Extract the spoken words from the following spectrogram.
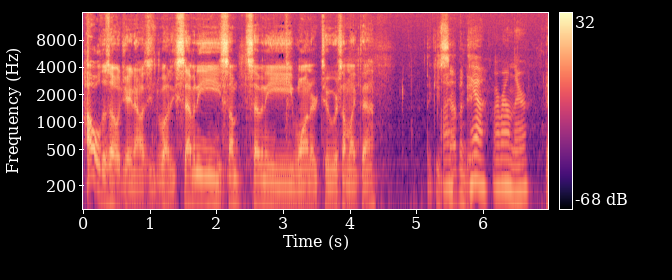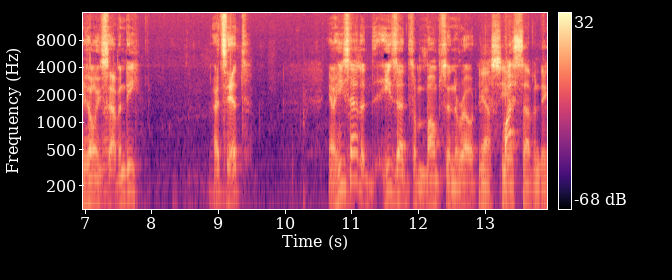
How old is OJ now? Is he what? He's 70, some 71 or two or something like that. I think he's I- 70. yeah, around there. He's only 70. That's it. You know, he's had a he's had some bumps in the road. Yes, he My- is 70.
